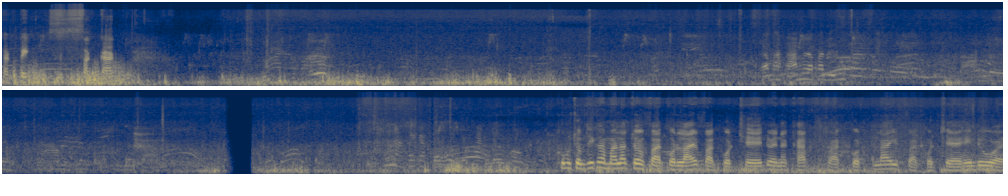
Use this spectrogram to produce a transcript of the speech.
สักปิกสักกักแล้วมาสามเลยป้าดิ คุณผู้ชมที่เข้ามารับชมฝากกดไลค์ฝากกดแชร์ด้วยนะครับ ฝากกดไลค์ฝากกดแชร์ให้ด้วย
